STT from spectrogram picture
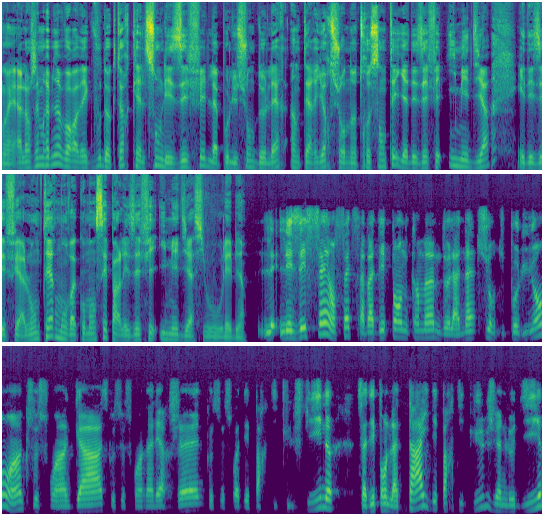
Ouais. Alors j'aimerais bien voir avec vous, docteur, quels sont les effets de la pollution de l'air intérieur sur notre santé. Il y a des effets immédiats et des effets à long terme. On va commencer par les effets immédiats, si vous voulez bien. Les, effets, en fait, ça va dépendre quand même de la nature du polluant, hein, que ce soit un gaz, que ce soit un allergène que ce soit des particules fines. Ça dépend de la taille des particules, je viens de le dire.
